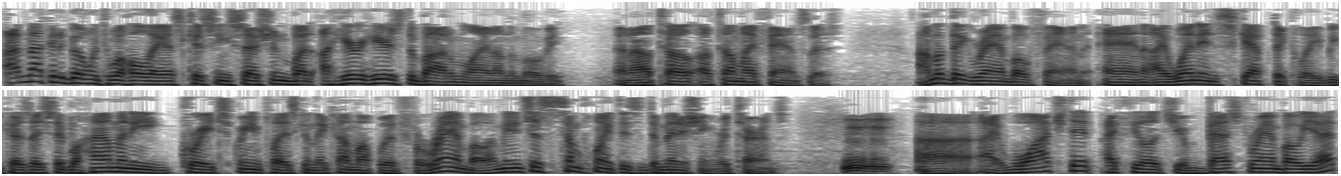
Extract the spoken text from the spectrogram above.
I'm not going to go into a whole ass-kissing session, but uh, here, here's the bottom line on the movie. And I'll tell I'll tell my fans this. I'm a big Rambo fan, and I went in skeptically because I said, well, how many great screenplays can they come up with for Rambo? I mean, it's just at some point there's diminishing returns. Mm-hmm. Uh, I watched it. I feel it's your best Rambo yet.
